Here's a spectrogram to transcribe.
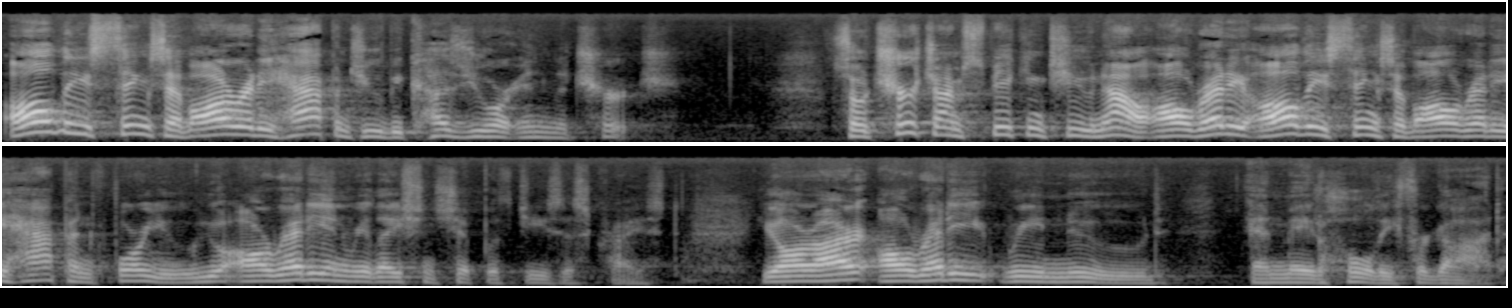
All these things have already happened to you because you are in the church. So, church, I'm speaking to you now. Already, all these things have already happened for you. You're already in relationship with Jesus Christ. You are already renewed and made holy for God.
